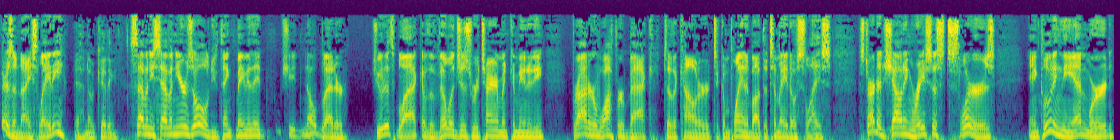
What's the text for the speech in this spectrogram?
There's a nice lady. Yeah, no kidding. 77 years old. You'd think maybe they'd, she'd know better. Judith Black of the village's retirement community brought her whopper back to the counter to complain about the tomato slice, started shouting racist slurs, including the N word.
